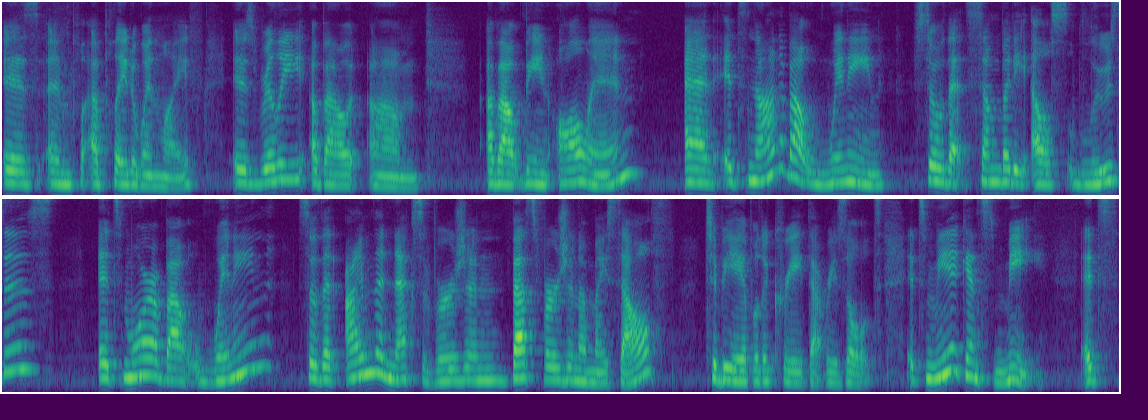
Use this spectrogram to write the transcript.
is and a play to win life is really about um, about being all in and it's not about winning so that somebody else loses it's more about winning so that I'm the next version, best version of myself to be able to create that result. It's me against me. It's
